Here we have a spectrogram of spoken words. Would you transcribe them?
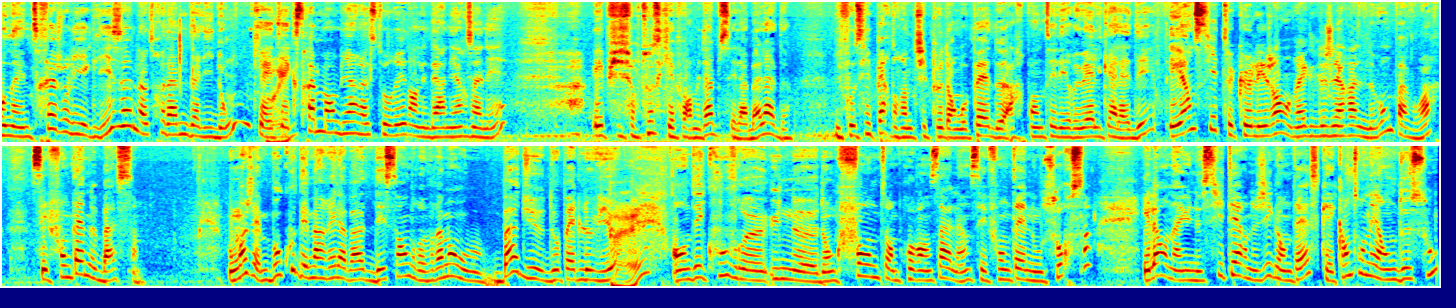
On a une très jolie église, Notre-Dame d'Alidon, qui a Oui. été extrêmement bien restaurée dans les dernières années. Et puis surtout, ce qui est formidable, c'est la balade. Il faut s'y perdre un petit peu dans arpenter les ruelles, calader. Et un site que les gens, en règle générale, ne vont pas voir, c'est Fontaine Basse. Moi, j'aime beaucoup démarrer là-bas, descendre vraiment au bas du- d'Opède-le-Vieux. Ouais. On découvre une donc fonte en provençal, hein, c'est fontaine ou source. Et là, on a une citerne gigantesque. Et quand on est en dessous,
